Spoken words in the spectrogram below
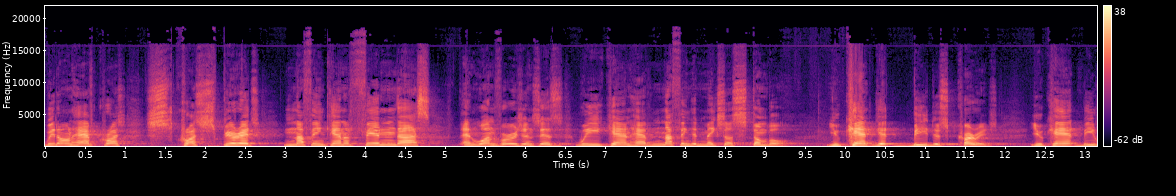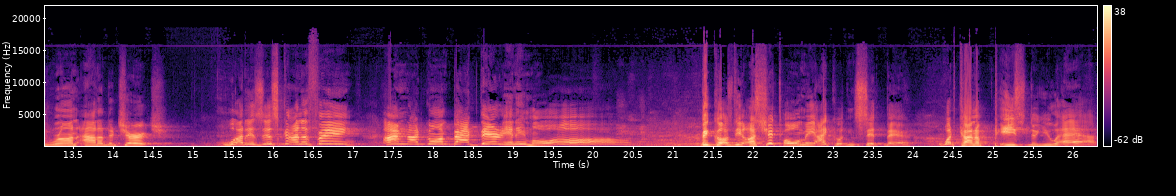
We don't have crushed, crushed spirits. Nothing can offend us. And one version says we can have nothing that makes us stumble. You can't get be discouraged. You can't be run out of the church. What is this kind of thing? I'm not going back there anymore. Because the usher told me I couldn't sit there. What kind of peace do you have?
